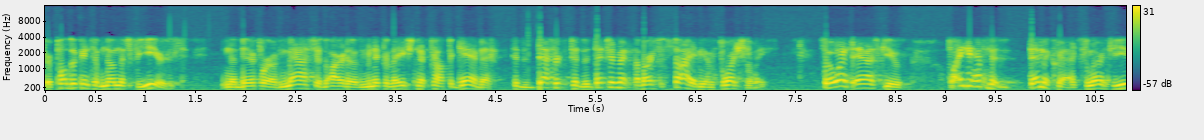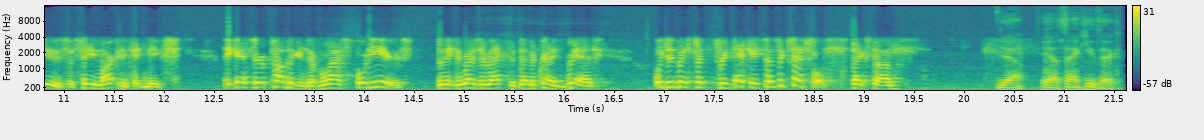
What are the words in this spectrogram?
The Republicans have known this for years and therefore a massive art of manipulation of propaganda to the, def- to the detriment of our society, unfortunately. So I wanted to ask you, why haven't the Democrats learned to use the same marketing techniques against the Republicans over the last 40 years so they can resurrect the Democratic brand, which has been for, for decades so successful? Thanks, Thom. Yeah, yeah, thank you, Vic.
